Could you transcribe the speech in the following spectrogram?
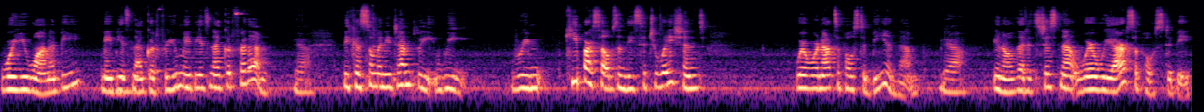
where you want to be. Maybe it's not good for you. Maybe it's not good for them. Yeah. Because so many times we we re- keep ourselves in these situations where we're not supposed to be in them. Yeah. you know that it's just not where we are supposed to be.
